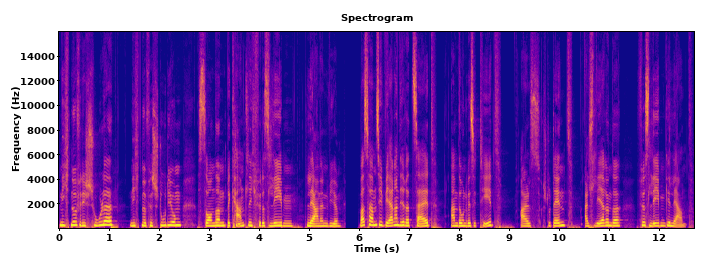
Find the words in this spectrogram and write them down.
Nicht nur für die Schule, nicht nur fürs Studium, sondern bekanntlich für das Leben lernen wir. Was haben Sie während Ihrer Zeit an der Universität als Student, als Lehrender fürs Leben gelernt?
